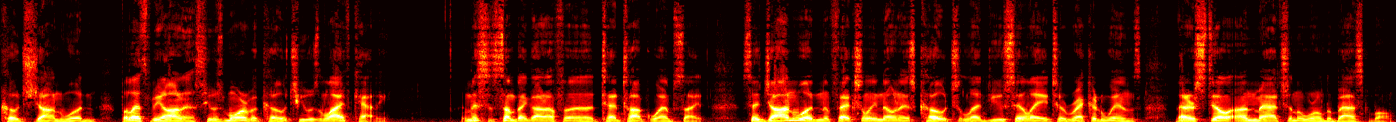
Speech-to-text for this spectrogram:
Coach John Wooden. But let's be honest, he was more of a coach. He was a life caddy. And this is something I got off a TED Talk website. Said John Wooden, affectionately known as Coach, led UCLA to record wins that are still unmatched in the world of basketball.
